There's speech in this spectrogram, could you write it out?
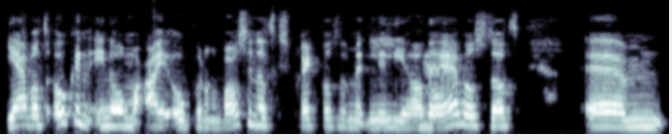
ja, wat ook een enorme eye-opener was in dat gesprek wat we met Lily hadden, ja. hè, was dat um,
